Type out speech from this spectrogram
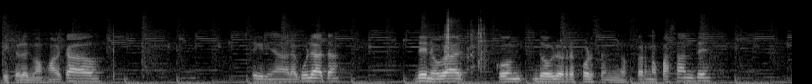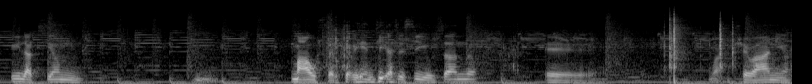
pistolet más marcado, segrinada la culata, de nogal con doble refuerzo en los pernos pasantes y la acción Mauser que hoy en día se sigue usando. Eh, bueno, lleva años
